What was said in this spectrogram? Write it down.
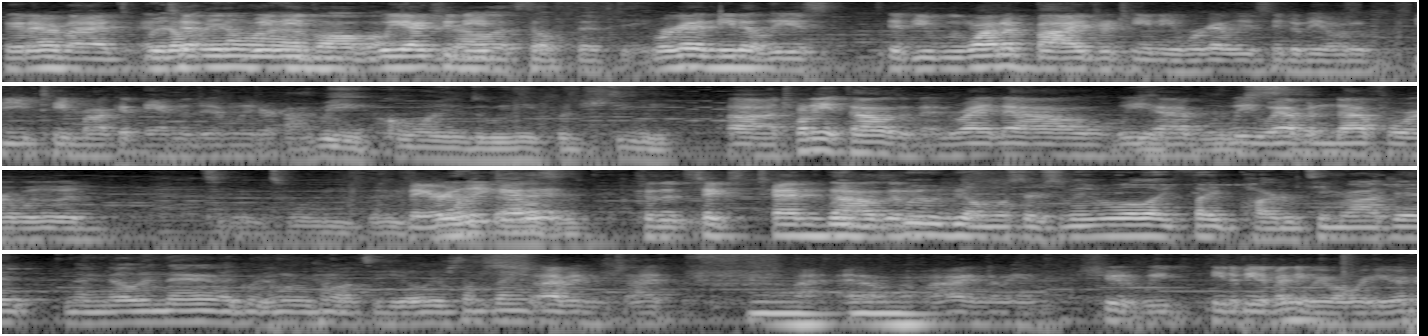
Okay, never mind. We don't. We don't want to need- evolve. We actually need. It's still fifty. We're gonna need at least. If you we want to buy Dratini, we're gonna at least need to be able to beat Team Rocket and the gym leader. How many coins do we need for Dratini? Uh, twenty-eight thousand, and right now we Yeah, have we have that? enough where we would 10, 20, 30, barely get it because it takes ten thousand. We, we would be almost there, so maybe we'll like fight part of Team Rocket and then go in there, like when, when we come out to heal or something. I mean, I, I, I don't mind. I mean, shoot, we need to beat them anyway while we're here.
